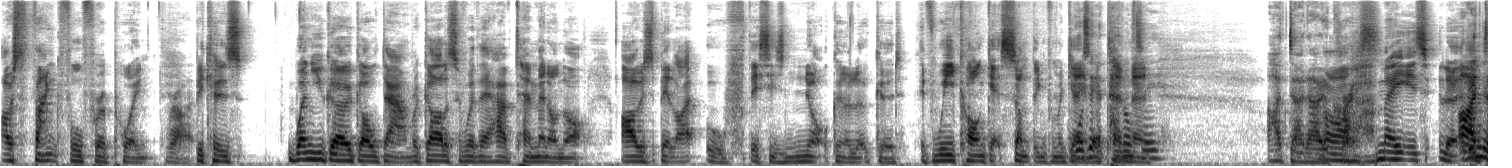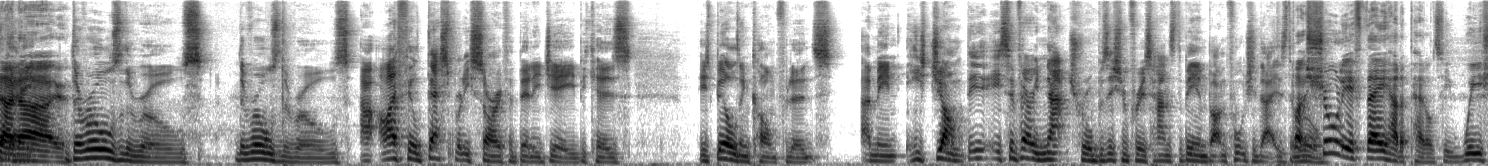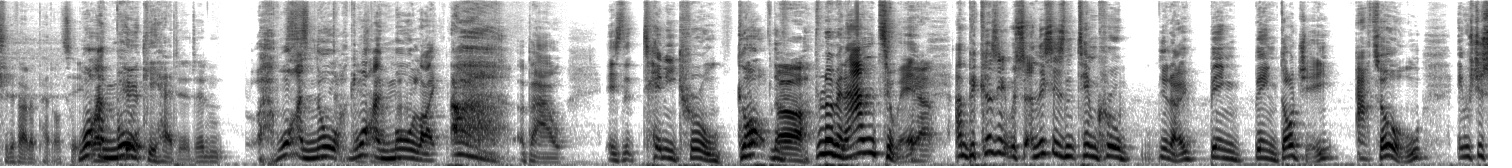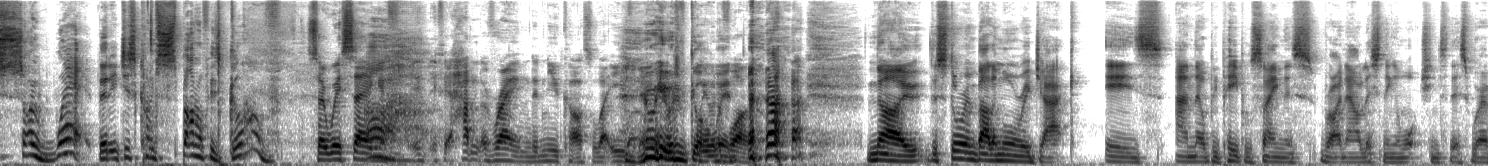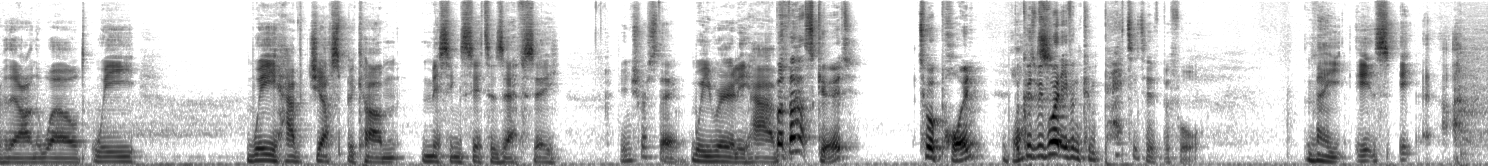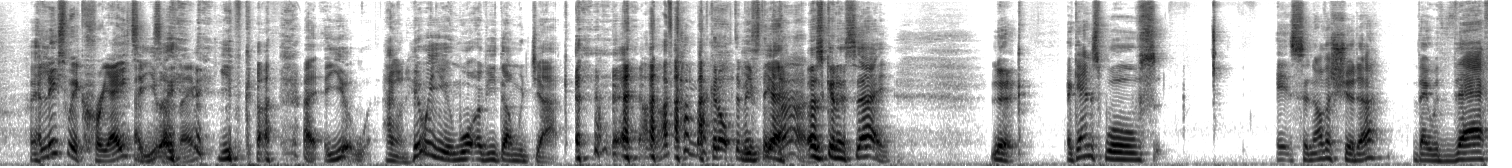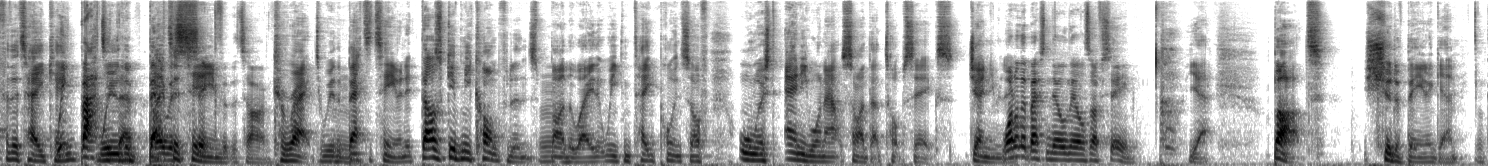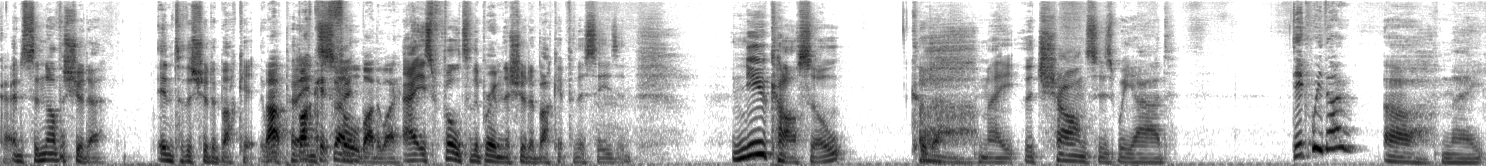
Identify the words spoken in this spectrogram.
I was thankful for a point. Right. Because when you go a goal down, regardless of whether they have ten men or not, I was a bit like, oof, this is not going to look good. If we can't get something from a game Was it a with ten men. penalty? I don't know, Oh, Chris. mate, it's look. I end of the don't day, know. The rules are the rules. The rules are the rules. I, I feel desperately sorry for Billy G because he's building confidence. I mean, he's jumped. It's a very natural position for his hands to be in, but unfortunately, that is the But rule. surely if they had a penalty, we should have had a penalty. What when I'm more- Pukki headed and what I'm more, what I'm more like ah about is that Timmy Krul got the Ah. blooming hand to it, Yeah. and because it was, and this isn't Tim Krul, you know, being being dodgy at all. It was just so wet that it just kind of spun off his glove. so we're saying if, if it hadn't have rained in Newcastle that evening, Ah. We would have got we would have won. No, the story in Ballymorey, Jack, is, and there'll be people saying this right now, listening and watching to this wherever they are in the world. We we have just become missing sitters FC. Interesting. We really have. But that's good to a point because we weren't even competitive before. mate, it's it, At least we're creating You, something. you've got. You hang on. Who are you and what have you done with Jack? I've come back an optimistic yeah, man. I was going to say. Look, against Wolves, it's another shoulda. They were there for the taking. We battered we were them. the better team. at the time. Correct. We're the better team, and it does give me confidence, by Mm. the way, that we can take points off almost anyone outside that top six. Genuinely, One of the best nil nils I've seen. yeah. But should have been again. Okay. And it's another shoulda into the shoulda bucket. That, That we bucket's so- full, by the way. Uh, it's full to the brim. The shoulda bucket for this season. Newcastle, Coulda. oh, mate, the chances we had. Did we though? Oh, mate.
